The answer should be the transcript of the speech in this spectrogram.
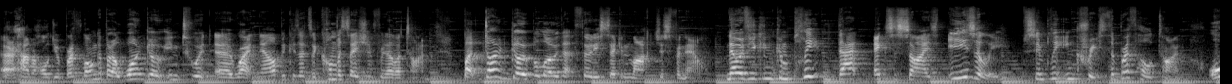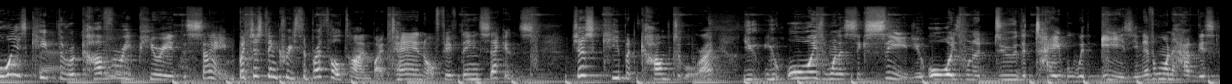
uh, how to hold your breath longer, but I won't go into it uh, right now because that's a conversation for another time. But don't go below that 30 second mark just for now. Now, if you can complete that exercise easily, simply increase the breath hold time. Always keep the recovery period the same, but just increase the breath hold time by 10 or 15 seconds just keep it comfortable, right? You, you always want to succeed. You always want to do the table with ease. You never want to have this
